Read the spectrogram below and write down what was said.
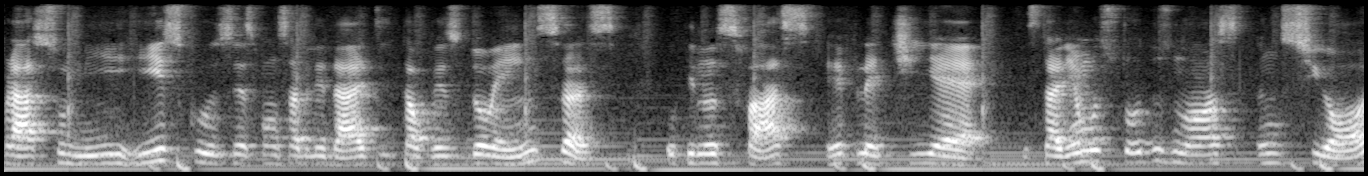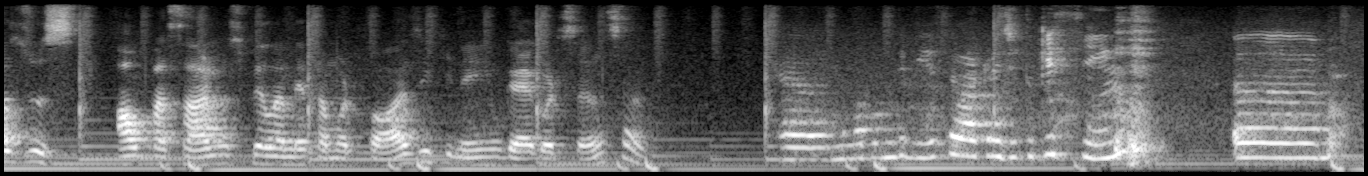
para assumir riscos, responsabilidades e talvez doenças, o que nos faz refletir é: estaríamos todos nós ansiosos ao passarmos pela metamorfose, que nem o Gregor Sansa? Uh, no meu ponto de vista, eu acredito que sim. Uh,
